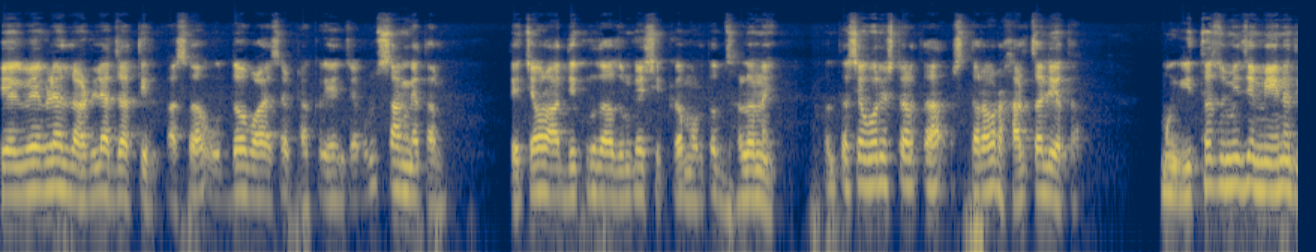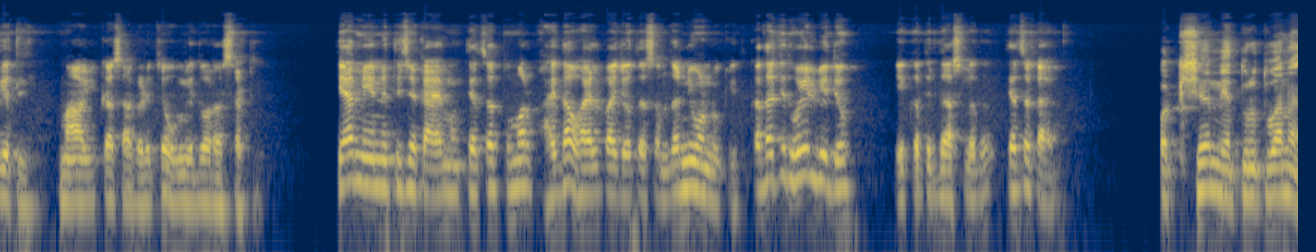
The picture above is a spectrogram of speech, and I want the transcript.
वेगवेगळ्या लढल्या जातील असं उद्धव बाळासाहेब ठाकरे यांच्याकडून सांगण्यात आलं. त्याच्यावर अधिकृत अजून काही शिक्कामोर्तब झालं नाही. पण तसे वरिष्ठ स्तरावर हालचाली येतात. मग इथं तुम्ही जे मेहनत घेतली महाविकास आघाडीच्या उमेदवारासाठी त्या मेहनतीचे काय? मग त्याचा तुम्हाला फायदा व्हायला पाहिजे होता समजा निवडणुकीत. कदाचित होईल बी देऊ एकत्रित असलं तर. त्याचं काय? पक्ष नेतृत्वानं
